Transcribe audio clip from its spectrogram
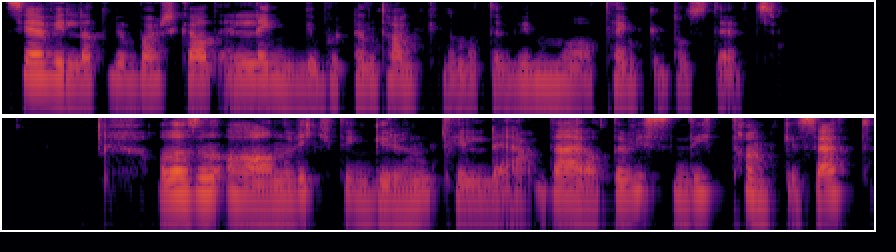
Så jeg vil at vi bare skal legge bort den tanken om at vi må tenke positivt. Og det er en annen viktig grunn til det. Det er at hvis ditt tankesett,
